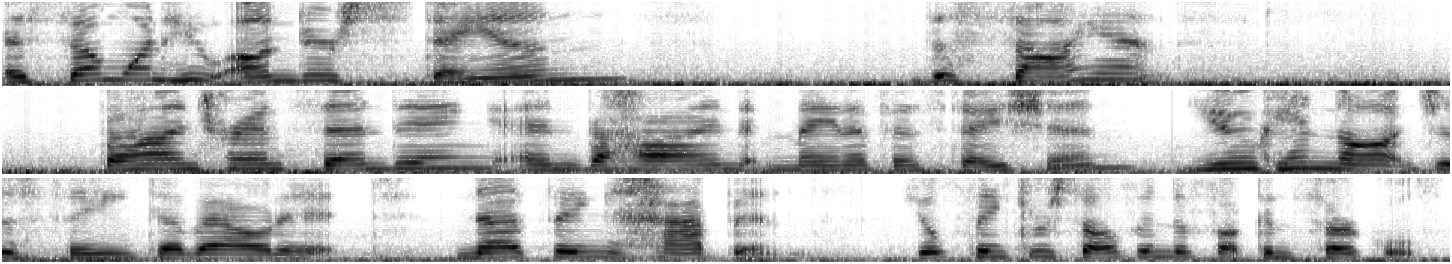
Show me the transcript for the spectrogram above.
as someone who understands the science behind transcending and behind manifestation, you cannot just think about it. Nothing happens. You'll think yourself into fucking circles.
